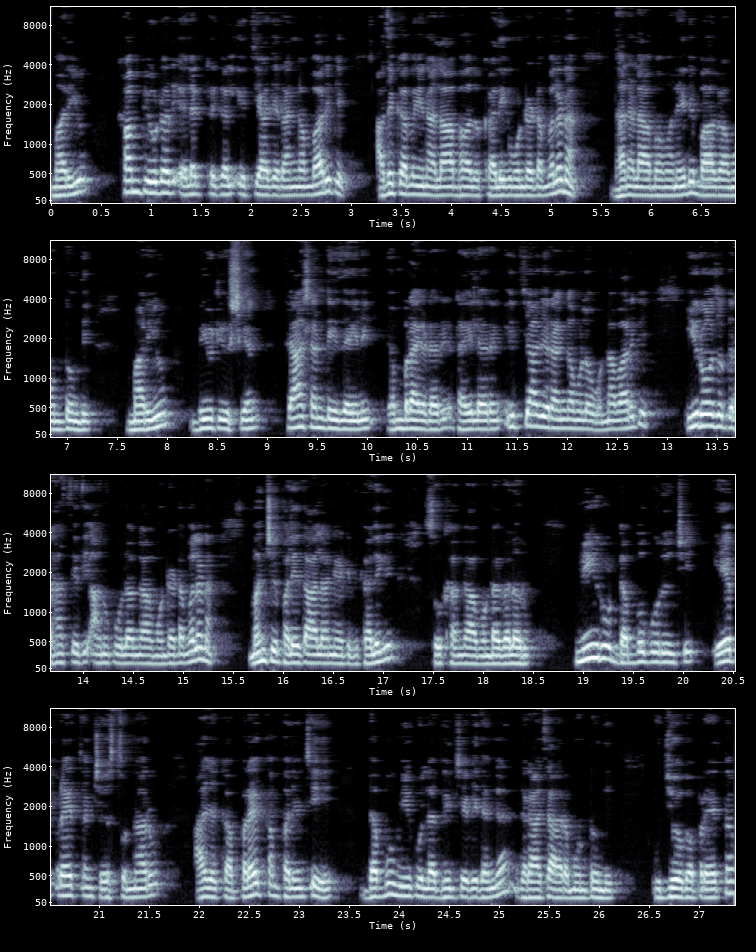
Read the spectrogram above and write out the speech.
మరియు కంప్యూటర్ ఎలక్ట్రికల్ ఇత్యాది రంగం వారికి అధికమైన లాభాలు కలిగి ఉండటం వలన ధనలాభం అనేది బాగా ఉంటుంది. మరియు beautician fashion designing embroidery tailoring ఇత్యాది రంగంలో ఉన్నవారికి ఈరోజు గ్రహస్థితి అనుకూలంగా ఉండటం వలన మంచి ఫలితాలు అనేటివి కలిగి సుఖంగా ఉండగలరు. మీరు డబ్బు గురించి ఏ ప్రయత్నం చేస్తున్నారో? ఆ యొక్క ప్రయత్నం ఫలించి డబ్బు మీకు లభించే విధంగా గ్రాచారం ఉంటుంది. ఉద్యోగ ప్రయత్నం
